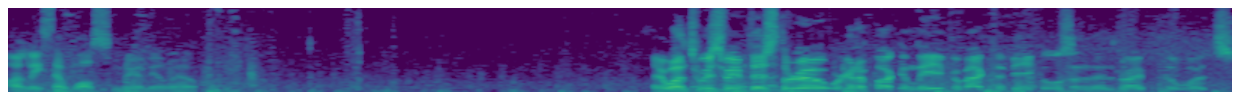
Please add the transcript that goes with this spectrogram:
Or at least there was somebody on the other hill. Hey, once we sweep this through, we're gonna fucking leave, go back to the vehicles, and then drive to the woods.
